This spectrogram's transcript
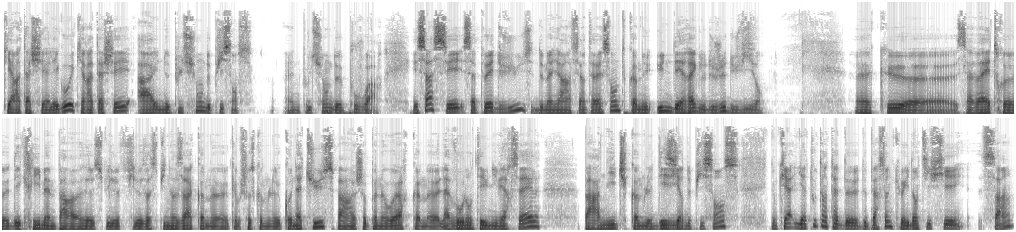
qui est rattaché à l'ego et qui est rattaché à une pulsion de puissance à une pulsion de pouvoir. Et ça, c'est, ça peut être vu de manière assez intéressante comme une des règles du jeu du vivant. Euh, que euh, ça va être euh, décrit même par le philosophe Spinoza comme quelque chose comme le conatus, par Schopenhauer comme la volonté universelle, par Nietzsche comme le désir de puissance. Donc il y a, y a, tout un tas de, de, personnes qui ont identifié ça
